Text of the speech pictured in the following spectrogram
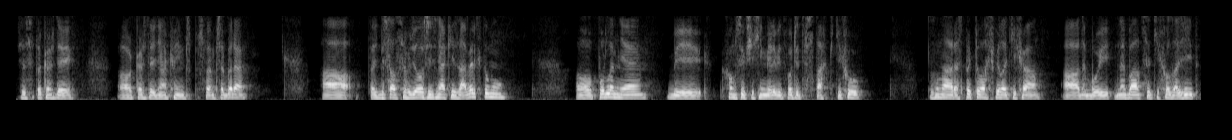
že si to každý, každý nějakým způsobem přebere. A teď by se asi hodilo říct nějaký závěr k tomu. Podle mě bychom si všichni měli vytvořit vztah k tichu. To znamená respektovat chvíle ticha a neboj, nebát se ticho zažít.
